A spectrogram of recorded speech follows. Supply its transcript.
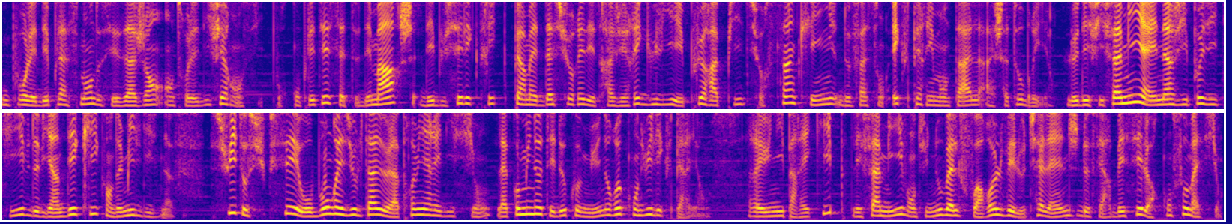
ou pour les déplacements de ses agents entre les différents sites. Pour compléter cette démarche, des bus électriques permettent d'assurer des trajets réguliers et plus rapide sur 5 lignes de façon expérimentale à Châteaubriand. Le défi famille à énergie positive devient déclic en 2019. Suite au succès et aux bons résultats de la première édition, la communauté de communes reconduit l'expérience. Réunies par équipe, les familles vont une nouvelle fois relever le challenge de faire baisser leur consommation.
